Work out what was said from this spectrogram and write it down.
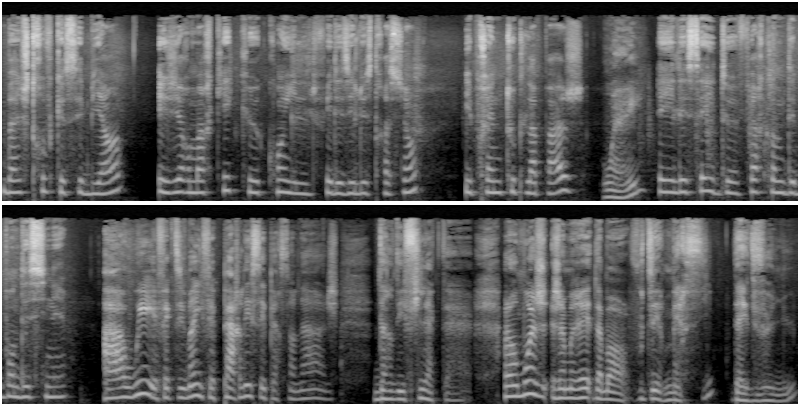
Bah, je trouve que c'est bien. Et j'ai remarqué que quand il fait des illustrations, ils prennent toute la page Oui. et il essaye de faire comme des bandes dessinées. Ah oui, effectivement, il fait parler ses personnages dans des phylactères. Alors moi, j'aimerais d'abord vous dire merci d'être venu.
